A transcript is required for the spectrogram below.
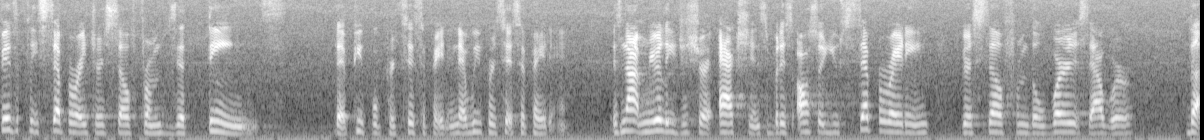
physically separate yourself from the things that people participate in, that we participate in. It's not merely just your actions, but it's also you separating yourself from the words that were the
